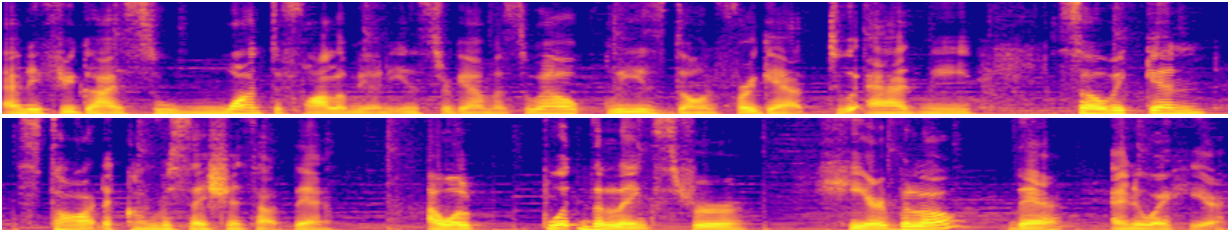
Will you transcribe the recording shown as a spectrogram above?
and if you guys want to follow me on Instagram as well please don't forget to add me so we can start the conversations out there I will put the links through here below there anywhere here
